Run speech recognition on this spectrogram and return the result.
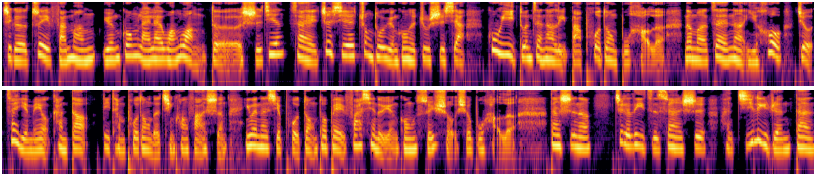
这个最繁忙，员工来来往往的时间，在这些众多员工的注视下，故意蹲在那里把破洞补好了。那么在那以后，就再也没有看到地毯破洞的情况发生，因为那些破洞都被发现的员工随手修补好了。但是呢，这个例子虽然是很激励人，但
